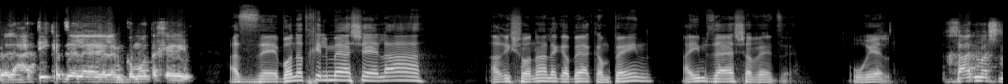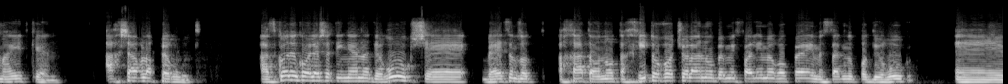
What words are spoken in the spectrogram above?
ולהעתיק את זה למקומות אחרים. אז אה, בוא נתחיל מהשאלה הראשונה לגבי הקמפיין, האם זה היה שווה את זה? אוריאל. חד משמעית כן. עכשיו לפירוט. אז קודם כל יש את עניין הדירוג, שבעצם זאת אחת העונות הכי טובות שלנו במפעלים אירופאיים, השגנו פה דירוג אה,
